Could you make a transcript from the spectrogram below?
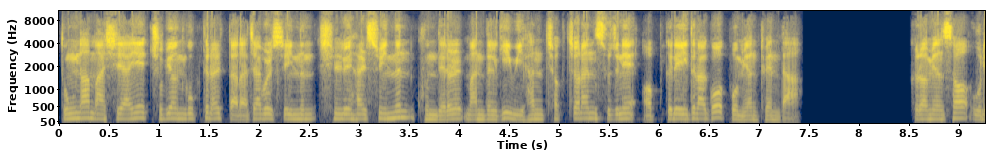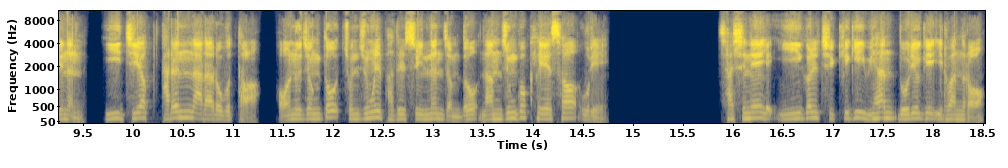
동남아시아의 주변국들을 따라잡을 수 있는 신뢰할 수 있는 군대를 만들기 위한 적절한 수준의 업그레이드라고 보면 된다. 그러면서 우리는 이 지역 다른 나라로부터 어느 정도 존중을 받을 수 있는 점도 남중국 해에서 우리 자신의 이익을 지키기 위한 노력의 일환으로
